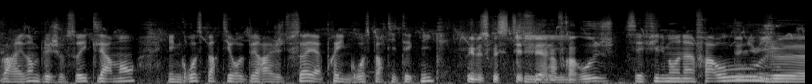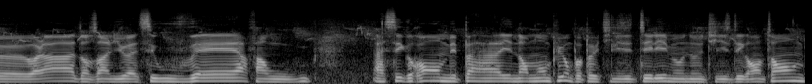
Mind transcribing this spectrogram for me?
par exemple, les chauves-souris, clairement, il y a une grosse partie repérage et tout ça, et après une grosse partie technique. Oui, parce que c'était fait à l'infrarouge. C'est filmé en infrarouge, euh, voilà, dans un lieu assez ouvert, enfin, où assez grand, mais pas énorme non plus. On peut pas utiliser télé, mais on utilise des grands angles.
